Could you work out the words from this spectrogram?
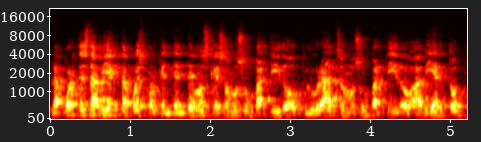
la puerta está abierta pues porque entendemos que somos un partido plural, somos un partido abierto,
